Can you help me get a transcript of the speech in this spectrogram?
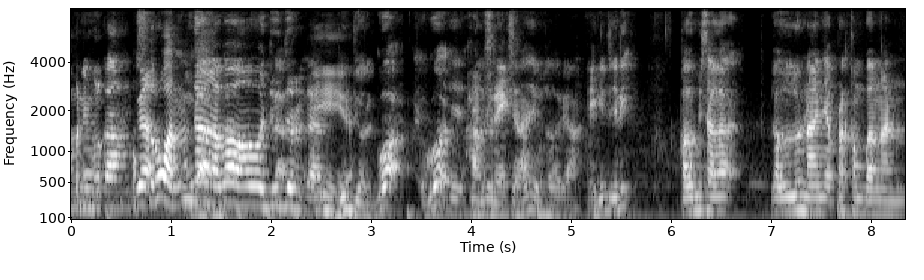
menimbulkan Enggak, perseteruan. enggak enggak apa-apa jujur kan Iya. jujur gua gua Iya, harus jujur. reaction aja misalnya kayak gitu jadi kalau misalnya kalau lu nanya perkembangan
